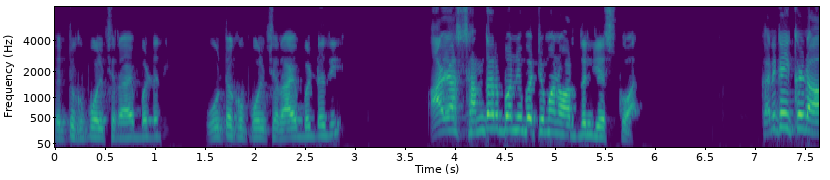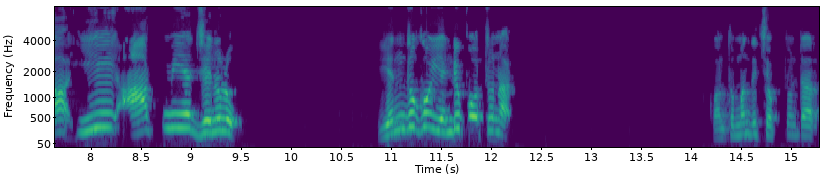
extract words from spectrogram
చెట్టుకు పోల్చి రాయబడ్డది ఊటకు పోల్చి రాయబడ్డది. ఆయా సందర్భాన్ని బట్టి మనం అర్థం చేసుకోవాలి. కనుక ఇక్కడ ఈ ఆత్మీయ జనులు ఎందుకు ఎండిపోతున్నారు? కొంతమంది చెప్తుంటారు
